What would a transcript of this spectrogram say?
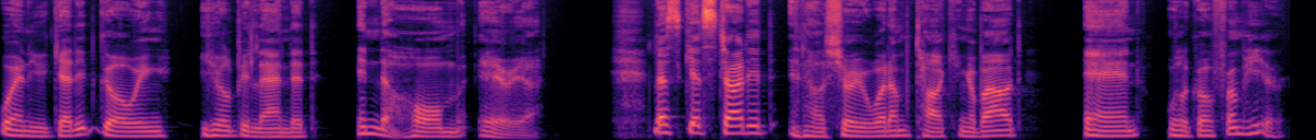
when you get it going, you'll be landed in the home area. Let's get started and I'll show you what I'm talking about and we'll go from here.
